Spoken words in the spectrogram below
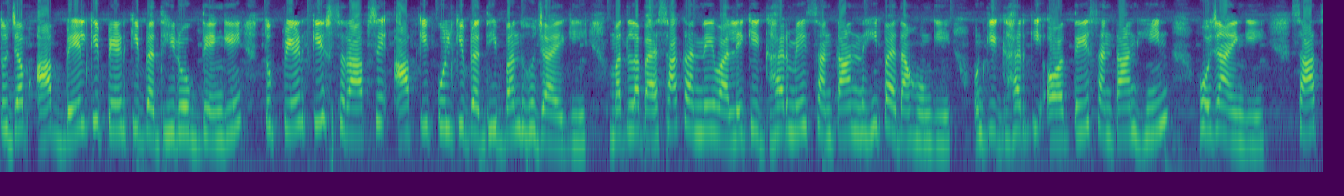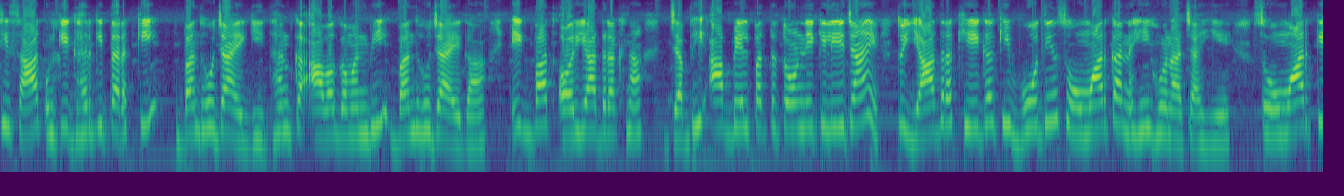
तो जब आप बेल के पेड़ की वृद्धि रोक देंगे तो पेड़ के श्राप से आपकी कुल की वृद्धि बंद हो जाएगी। मतलब ऐसा करने वाले के घर में संतान नहीं पैदा होंगी, उनके घर की औरतें संतानहीन हो जाएँगी। साथ ही साथ उनके घर की तरक्की बंद हो जाएगी, धन का आवागमन भी बंद हो जाएगा। एक बात और याद रखना, जब भी आप बेलपत्र तोड़ने के लिए जाएँ तो याद रखिएगा कि वो दिन सोमवार का नहीं होना चाहिए। सोमवार के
